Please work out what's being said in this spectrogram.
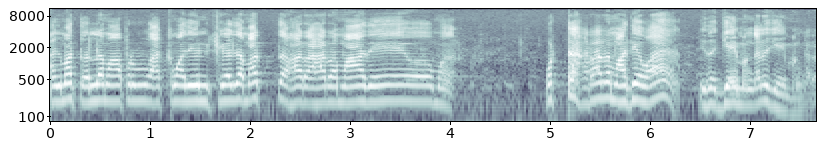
ಅದು ಮತ್ತೆ ಅಲ್ಲ ಮಹಾಪ್ರಭು ಅಕ್ಕಮದೇವಿನ ಕೇಳಿದ, ಮತ್ತೆ ಹರ ಹರ ಮಹಾದೇವ ಒಟ್ಟ ಹರ ಮಹಾದೇವ? ಇದು ಜಯಮಂಗಲ ಜಯಮಂಗಲ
